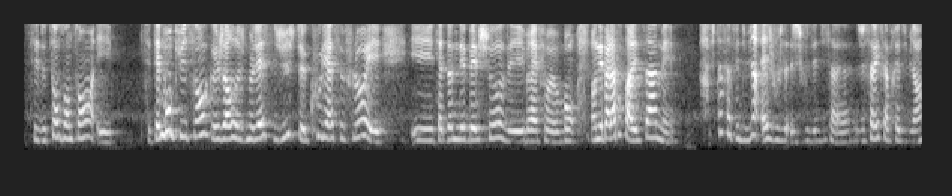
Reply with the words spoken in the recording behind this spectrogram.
c'est de temps en temps et c'est tellement puissant que genre je me laisse juste couler à ce flot et, et ça donne des belles choses et bref, euh, bon, on n'est pas là pour parler de ça mais ah putain, ça fait du bien. Et eh, je, vous, je vous ai dit, ça, je savais que ça ferait du bien.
